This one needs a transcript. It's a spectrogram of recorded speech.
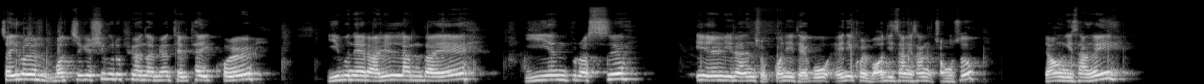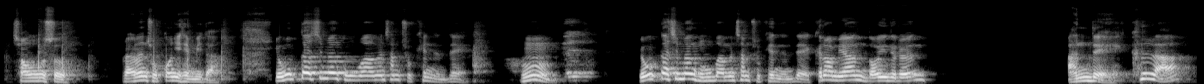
자, 이걸 멋지게 식으로 표현하면 델타 이퀄 2분의 1 람다의 2n 플러스 1이라는 조건이 되고 n 이퀄 몇 이상의 상- 정수? 0 이상의 정수라는 조건이 됩니다. 요것까지만 공부하면 참 좋겠는데, 음, 끝. 요것까지만 공부하면 참 좋겠는데, 그러면 너희들은 안 돼. 큰일 나.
